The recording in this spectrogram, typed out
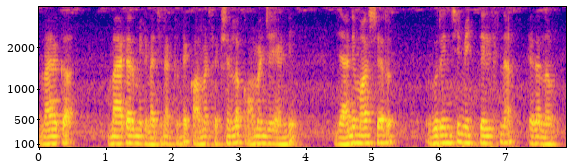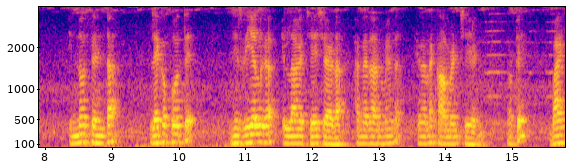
నా యొక్క మ్యాటర్ మీకు నచ్చినట్టుంటే కామెంట్ సెక్షన్లో కామెంట్ చేయండి. జానీ మాస్టర్ గురించి మీకు తెలిసిన ఏదన్నా ఇన్నోసెంటా లేకపోతే రియల్గా ఇలాగ చేశాడా అనే దాని మీద ఏదైనా కామెంట్ చేయండి. ఓకే బాయ్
